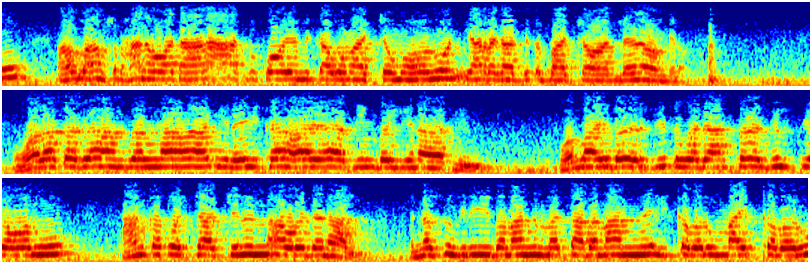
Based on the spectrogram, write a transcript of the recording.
አላህም ስብሓናሁ ወተላ አጥብቆ የሚቃወማቸው መሆኑን ያረጋግጥባቸዋል ነው የሚለው። ወለቀድ አንዘልና ኢለይከ አያቲን በይናቲን። ወላሂ በእርግጥ ወደ አንተ ግልጽ የሆኑ አንቀጦቻችንን አውርደናል። እነሱ እንግዲህ በማንም መጣ በማን ይቀበሉም አይቀበሉ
